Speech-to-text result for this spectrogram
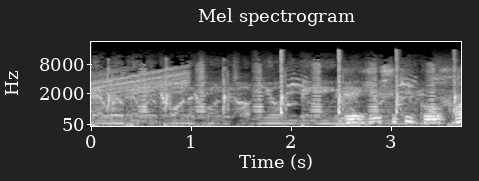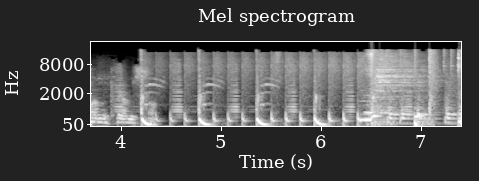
There will be quality of human beings. DJ Sikiko from Kemsa. DJ Digital.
